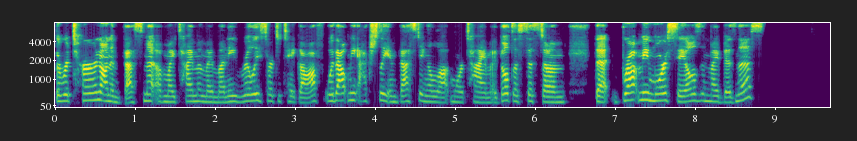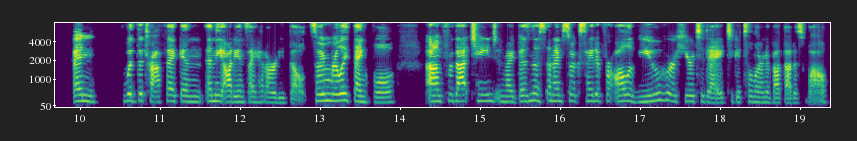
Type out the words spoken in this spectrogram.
the return on investment of my time and my money really start to take off without me actually investing a lot more time. I built a system that brought me more sales in my business and with the traffic and, and the audience I had already built. So I'm really thankful um, for that change in my business. And I'm so excited for all of you who are here today to get to learn about that as well.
